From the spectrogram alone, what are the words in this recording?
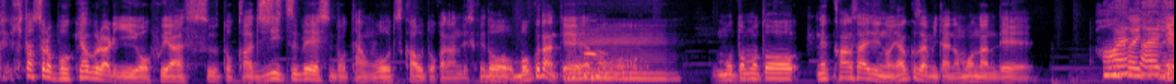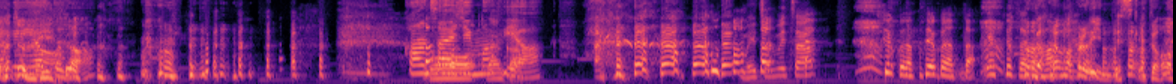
ひたすらボキャブラリーを増やすとか、事実ベースの単語を使うとかなんですけど、僕なんて、もともとね、関西人のヤクザみたいなもんなんで、関西人ヤクザ？関西人マフィア？めちゃめちゃ強くなった、強くなった。ヤクザが悪いんですけど。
